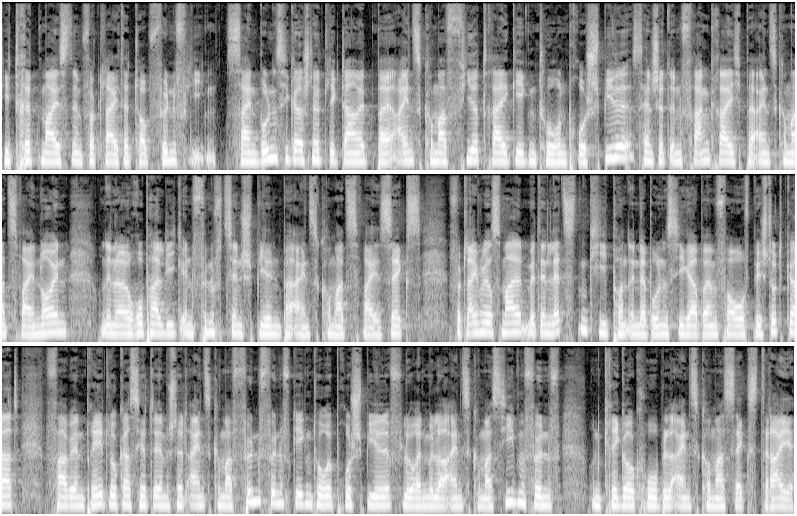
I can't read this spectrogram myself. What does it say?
die drittmeisten im Vergleich der Top 5 Ligen. Sein Bundesligaschnitt liegt damit bei 1,43 Gegentoren pro Spiel, sein Schnitt in Frankreich bei 1,29 und in der Europa League in 15 Spielen bei 1,26. Vergleichen wir das mal mit den letzten Keepern in der Bundesliga beim VfB Stuttgart. Fabian Bredlo kassierte im Schnitt 1, 1,55 Gegentore pro Spiel, Florian Müller 1,75 und Gregor Kobel 1,63.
